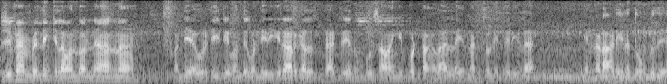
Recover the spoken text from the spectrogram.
ஜி ஃபேம் பில்டிங் கீழே வந்தோடனே அண்ணன் வண்டியை உருட்டிட்டு வந்து கொண்டிருக்கிறார்கள். பேட்டரி எதுவும் புதுசாக வாங்கி போட்டாங்களா இல்லை என்னன்னு சொல்லி தெரியல. என்னடா அடியில் தொங்குது?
